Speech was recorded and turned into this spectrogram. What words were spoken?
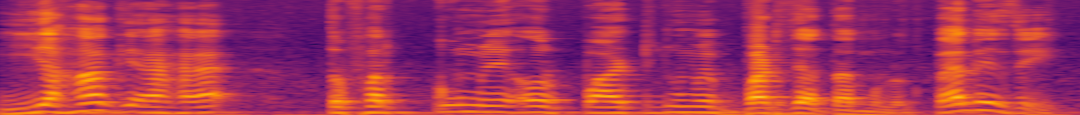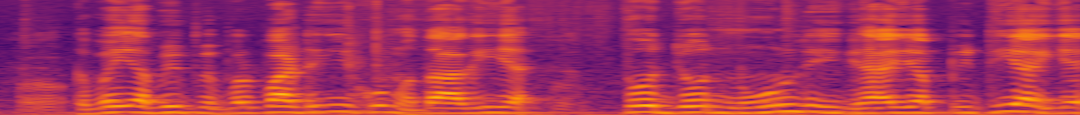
یہاں کیا ہے تفرقوں میں اور پارٹیوں میں بٹ جاتا ہے ملک۔ پہلے سے ہی کہ بھئی ابھی پیپل پارٹی کی حکومت آ گئی ہے تو جو نون لیگ ہے یا پی ٹی آئی ہے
